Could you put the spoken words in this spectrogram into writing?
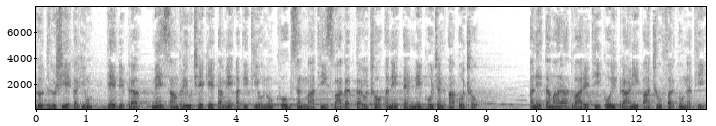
વૃદ્ધ ઋષિએ કહ્યું, હે વિપ્ર, મેં સાંભળ્યું છે કે તમે અતિથિઓનું ખૂબ સન્માથી સ્વાગત કરો છો અને તેમને ભોજન આપો છો. અને તમારા દ્વારેથી કોઈ પ્રાણી પાછું ફરતું નથી.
